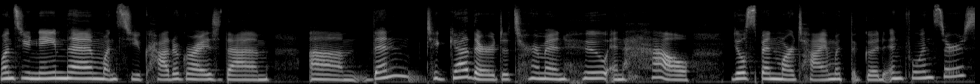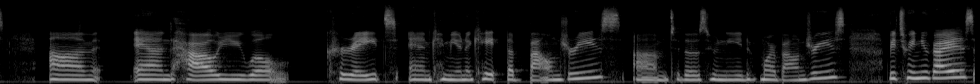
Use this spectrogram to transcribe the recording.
once you name them, once you categorize them, um, then together determine who and how you'll spend more time with the good influencers um, and how you will create and communicate the boundaries um, to those who need more boundaries between you guys.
